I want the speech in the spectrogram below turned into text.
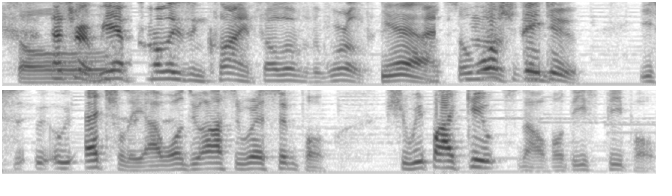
So that's right. We have colleagues and clients all over the world. Yeah. so what should things... they do? Is actually I want to ask you very simple. Should we buy gilts now for these people?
